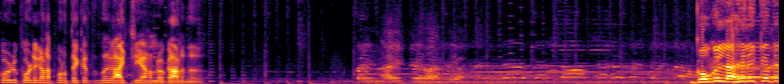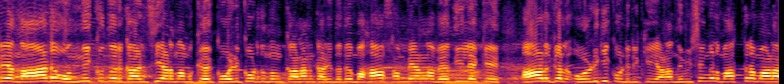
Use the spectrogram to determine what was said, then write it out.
കോഴിക്കോട് കടപ്പുറത്തേക്ക് എത്തുന്ന കാഴ്ചയാണല്ലോ കാണുന്നത്. ഗോകുൽ ലഹരിക്കെതിരെ നാട് ഒന്നിക്കുന്ന ഒരു കാഴ്ചയാണ് നമുക്ക് കോഴിക്കോട് നിന്നും കാണാൻ കഴിയുന്നത്. മഹാസമ്മേളന വേദിയിലേക്ക് ആളുകൾ ഒഴുകിക്കൊണ്ടിരിക്കുകയാണ്. നിമിഷങ്ങൾ മാത്രമാണ്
